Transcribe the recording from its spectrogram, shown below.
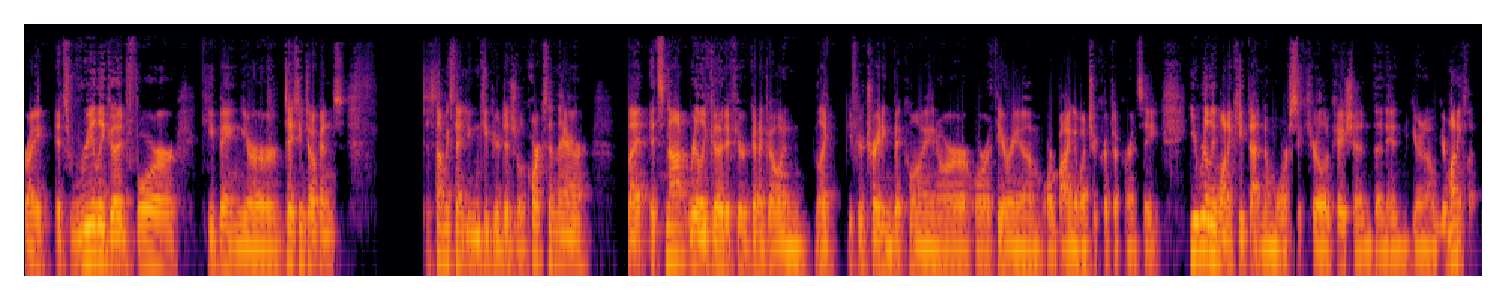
right? It's really good for keeping your tasting tokens. To some extent, you can keep your digital corks in there, but it's not really good if you're going to go and like if you're trading Bitcoin or or Ethereum or buying a bunch of cryptocurrency. You really want to keep that in a more secure location than in you know your money clip.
